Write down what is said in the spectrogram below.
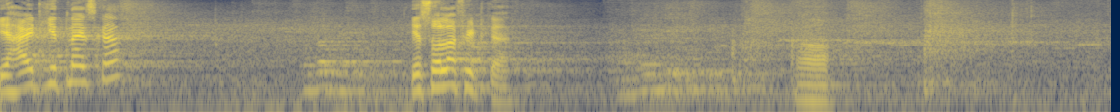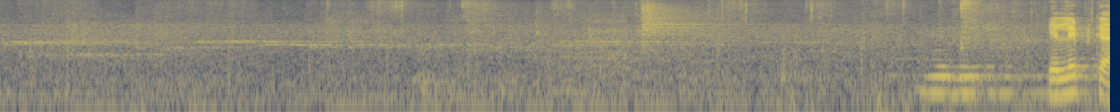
ये हाइट कितना है इसका? ये सोलह फीट का हाँ। ये लिफ्ट का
